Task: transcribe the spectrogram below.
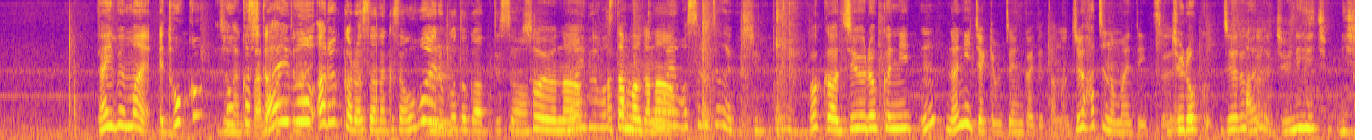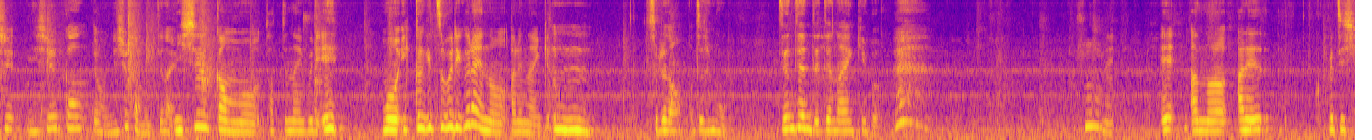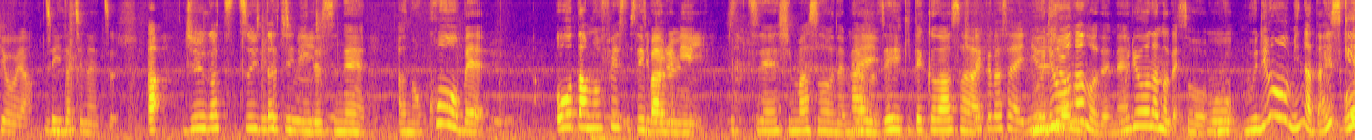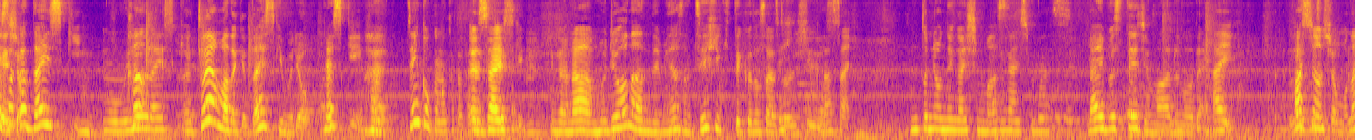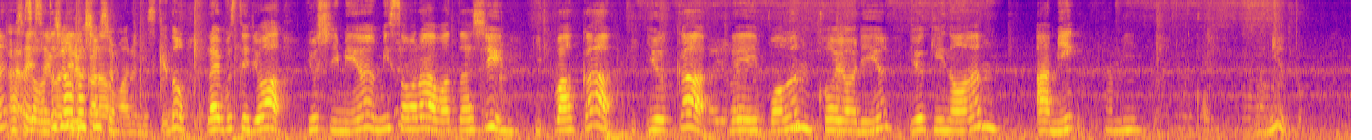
だいぶ前。え10日？10そうなんか日しさライブあるからさなんかさ覚えることがあってさ、そうよな。頭がな。忘れてないか心配や若16にん？何日やっけ前回出たの？18の前っていつ？な16 16あれ12日2週二週間でも2週間も行ってない。2週間も経ってないぶり。えもう1か月ぶりぐらいのあれなんやけど、うんうん。それな。私も全然出てない気分。ね、えあのあれ告知しようや。1日のやつ。あ10月1日にですねあの神戸オータムフェスティバルに出演しますので皆さはいんぜひ来てください、来てください。無料なのでね。無料なので。そう。もう無料みんな大好き大でしょ。阪大好き、うん。もう無料大好き。か富山だけど大好き無料。大好き、はい。全国の方大好き。大好き。だから無料なんで皆さんぜひ来てくださるぜひと嬉しいです。来てください。本当にお願いします。お願いします。ライブステージもあるので。はいファッションショーもねあそ私はファッションショーもあるんですけどライブステージはよしみゆみそら私わかゆかレイポンこよりんゆきのん。あみあみ何言った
